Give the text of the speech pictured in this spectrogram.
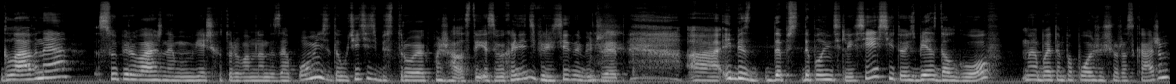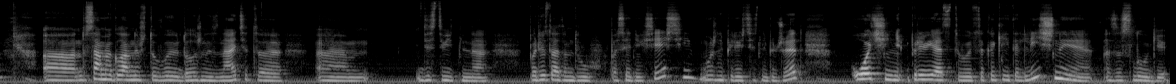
Главное, супер важная вещь, которую вам надо запомнить, это учитесь без троек, пожалуйста, если вы хотите перейти на бюджет. А, И без доп- дополнительных сессий, то есть без долгов. Мы об этом попозже еще расскажем. А, Но самое главное, что вы должны знать, это эм, действительно по результатам двух последних сессий можно перевестись на бюджет. Очень приветствуются какие-то личные заслуги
